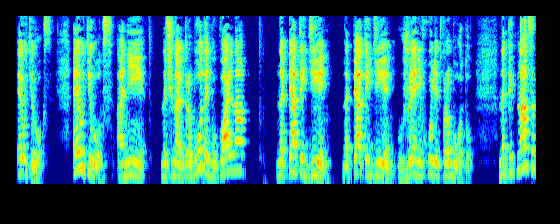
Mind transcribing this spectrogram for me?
Эутирокс. Эутирокс, они начинают работать буквально на пятый день. На пятый день уже они входят в работу. На 15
